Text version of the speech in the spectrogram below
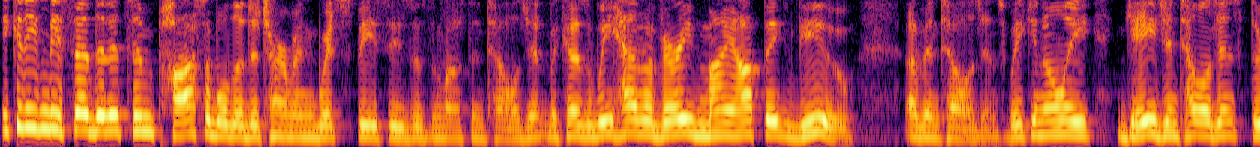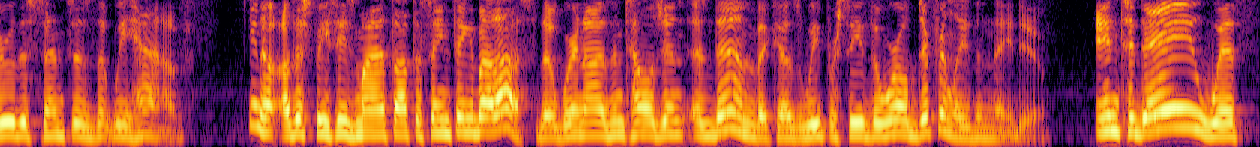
It could even be said that it's impossible to determine which species is the most intelligent because we have a very myopic view of intelligence. We can only gauge intelligence through the senses that we have you know, other species might have thought the same thing about us, that we're not as intelligent as them because we perceive the world differently than they do. And today, with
